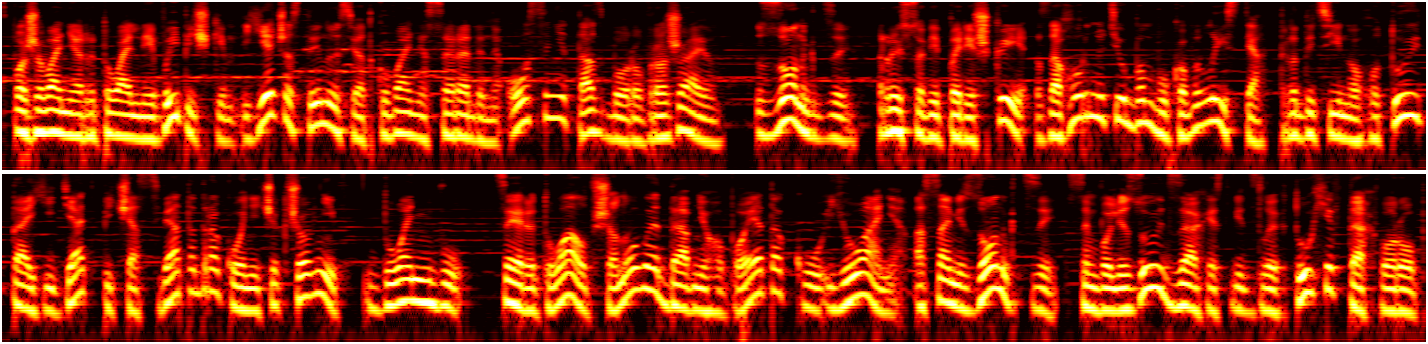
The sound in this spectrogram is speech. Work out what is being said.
Споживання ритуальної випічки є частиною святкування середини осені та збору врожаю. Зонгдзи рисові пиріжки, загорнуті у бамбукове листя, традиційно готують та їдять під час свята драконічих човнів дуаньву. Цей ритуал вшановує давнього поета Ку Юаня, а самі зонгцзи символізують захист від злих духів та хвороб.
